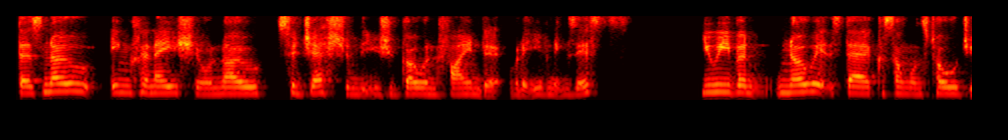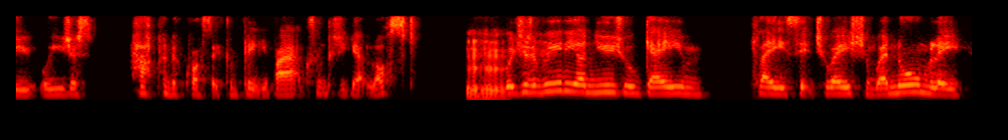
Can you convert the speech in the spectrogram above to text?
there's no inclination or no suggestion that you should go and find it or that it even exists. You even know it's there because someone's told you, or you just happened across it completely by accident because you get lost hmm which is a really unusual game play situation where normally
